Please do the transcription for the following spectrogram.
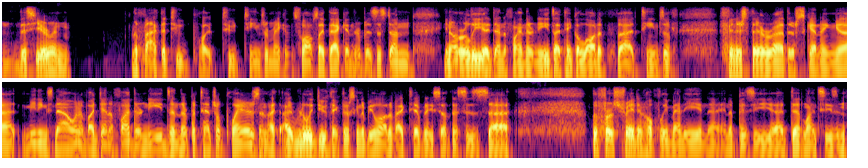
mm-hmm. this year, and the fact that two two teams are making swaps like that, getting their business done, you know, early, identifying their needs. I think a lot of uh, teams have finished their uh, their scanning uh, meetings now and have identified their needs and their potential players, and I I really do think there's going to be a lot of activity. So this is the first trade and hopefully many in a, in a busy uh, deadline season.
